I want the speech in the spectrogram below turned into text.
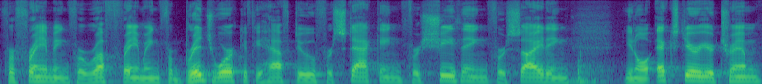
for framing, for rough framing, for bridge work if you have to, for stacking, for sheathing, for siding, you know, exterior trim.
